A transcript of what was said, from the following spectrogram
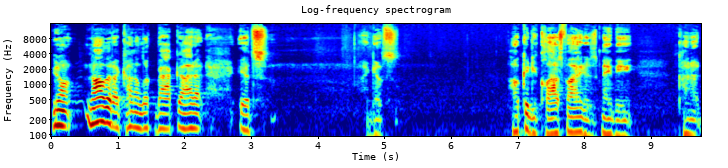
You know, now that I kind of look back at it, it's, I guess, how could you classify it as maybe kind of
